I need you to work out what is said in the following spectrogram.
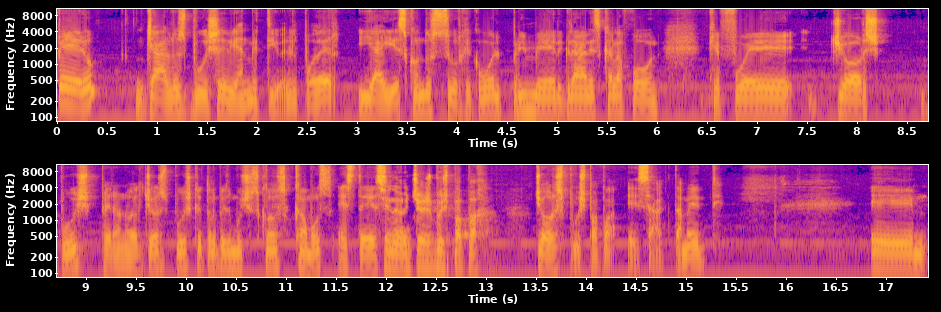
Pero ya los Bush se habían metido en el poder y ahí es cuando surge como el primer gran escalafón que fue George Bush, pero no el George Bush que tal vez muchos conozcamos, este es Sino George Bush papá. George Bush, papá, exactamente. Eh,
